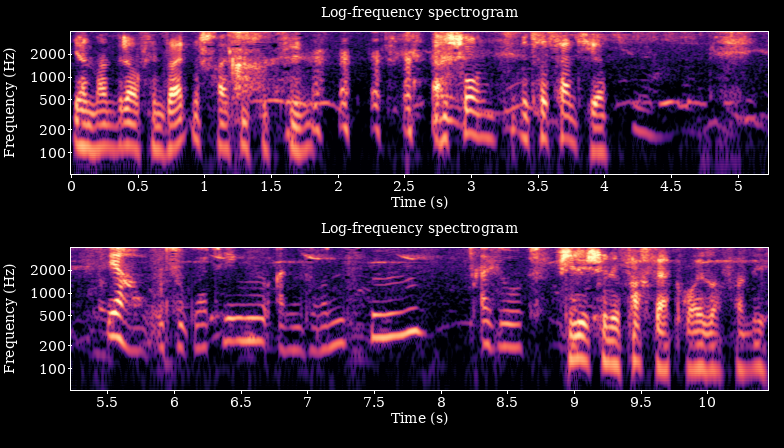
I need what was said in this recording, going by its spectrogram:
ihren Mann wieder auf den Seitenstreifen zu ziehen. Das ist schon interessant hier. Ja. Ja, und zu Göttingen ansonsten, also. Viele schöne Fachwerkhäuser fand ich.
